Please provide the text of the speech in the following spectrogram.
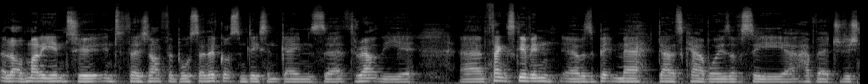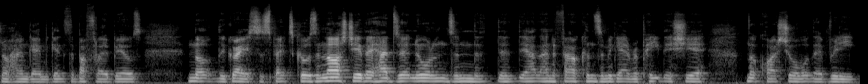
a lot of money into into Thursday night football, so they've got some decent games uh, throughout the year. Um, Thanksgiving uh, was a bit meh. Dallas Cowboys obviously uh, have their traditional home game against the Buffalo Bills. Not the greatest of spectacles. And last year they had uh, New Orleans and the, the, the Atlanta Falcons, and we get a repeat this year. Not quite sure what they're really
